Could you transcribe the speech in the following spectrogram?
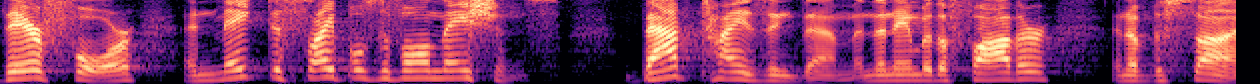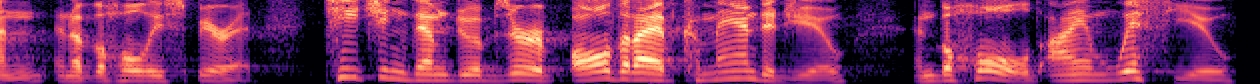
therefore, and make disciples of all nations, baptizing them in the name of the Father and of the Son and of the Holy Spirit, teaching them to observe all that I have commanded you. And behold, I am with you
